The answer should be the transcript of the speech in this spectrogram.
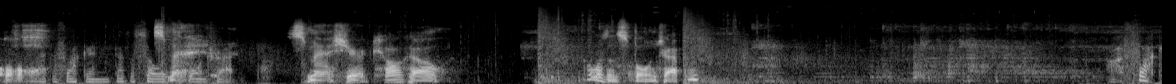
Oh, That's a fucking, that's a solid Smash. spawn trap. smash, you're a cockhole. I wasn't spawn trapping. Oh, fuck.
